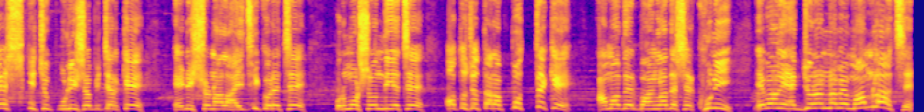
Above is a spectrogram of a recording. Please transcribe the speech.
বেশ কিছু পুলিশ অফিসারকে এডিশনাল আইজি করেছে প্রমোশন দিয়েছে, অথচ তারা প্রত্যেকে আমাদের বাংলাদেশের খুনি এবং একজনের নামে মামলা আছে।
